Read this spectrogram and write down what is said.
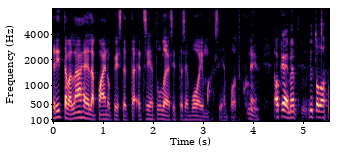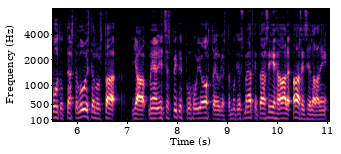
riittävän lähellä painopistettä, että siihen tulee sitten se voima siihen potkuun. Niin. Okei, me nyt ollaan puhuttu tästä luistelusta ja meidän itse asiassa piti puhua johtajuudesta, mutta jos me jatketaan siihen aasisillalla, niin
